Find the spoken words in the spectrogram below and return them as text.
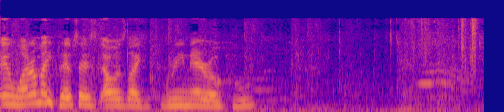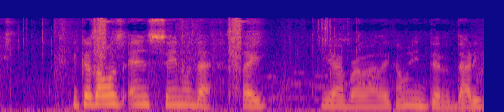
In one of my clips, I, I was like, Green Arrow who? Because I was insane with that. Like, yeah, bro, like, I'm in their daddy.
